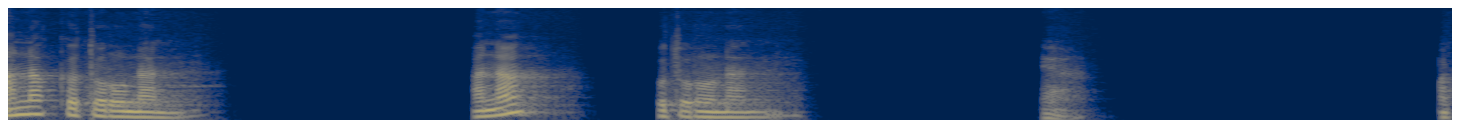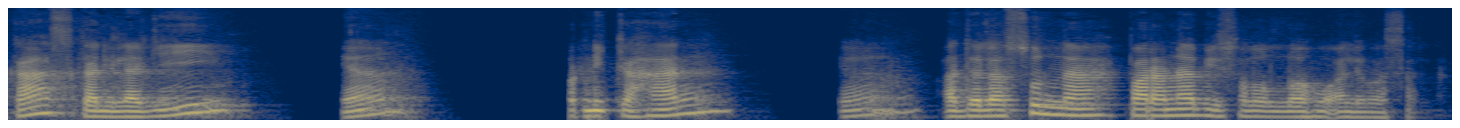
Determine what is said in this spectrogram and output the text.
anak keturunan. Anak keturunan. Ya. Maka sekali lagi ya pernikahan ya adalah sunnah para nabi Shallallahu alaihi wasallam.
